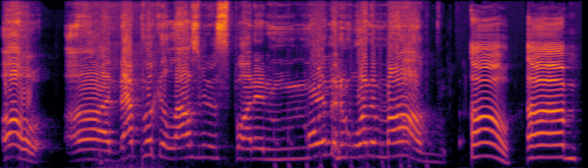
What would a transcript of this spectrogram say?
Oh, uh, that book allows me to spawn in more than one mob. Oh, um,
